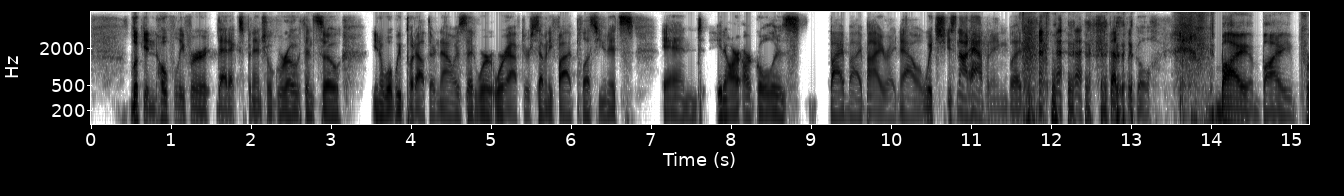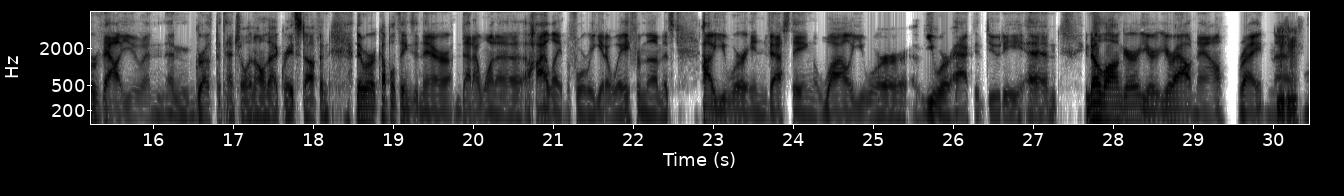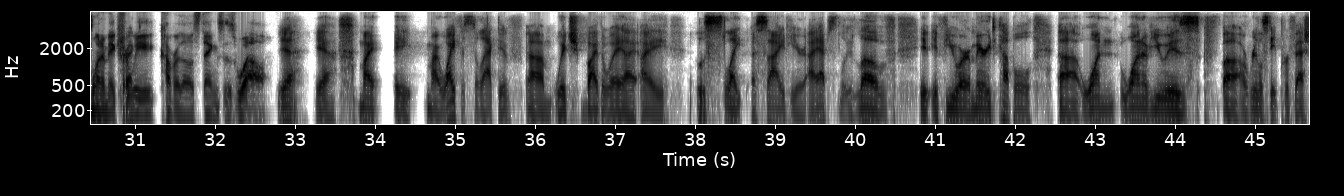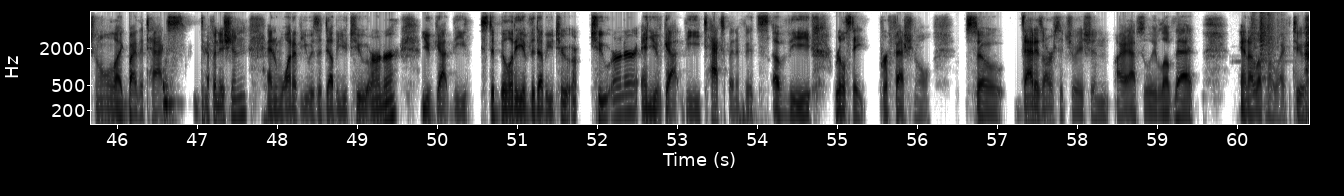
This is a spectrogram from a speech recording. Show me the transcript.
looking hopefully for that exponential growth. And so, you know, what we put out there now is that we're we're after 75 plus units, and you know, our our goal is buy, buy, buy right now, which is not happening, but that's the goal. buy, buy for value and and growth potential and all that great stuff. And there were a couple things in there that I want to highlight before we get away from them. It's how you were investing while you were you were active duty, and you're no longer you're you're out now, right? And mm-hmm. I want to make sure Correct. we cover those things as well. Yeah, yeah. My my wife is still active, um, which, by the way, I, I slight aside here. I absolutely love if, if you are a married couple, uh, one one of you is uh, a real estate professional, like by the tax definition, and one of you is a W two earner. You've got the stability of the W two two earner, and you've got the tax benefits of the real estate professional. So that is our situation. I absolutely love that and I love my wife too.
